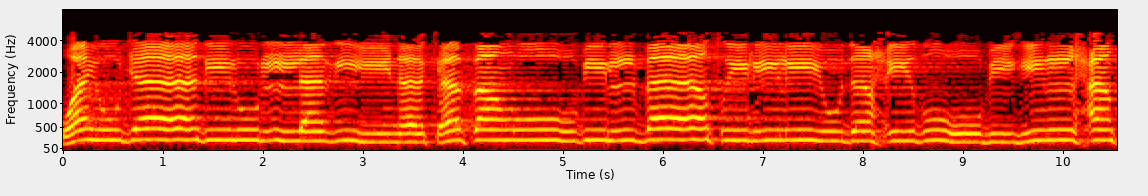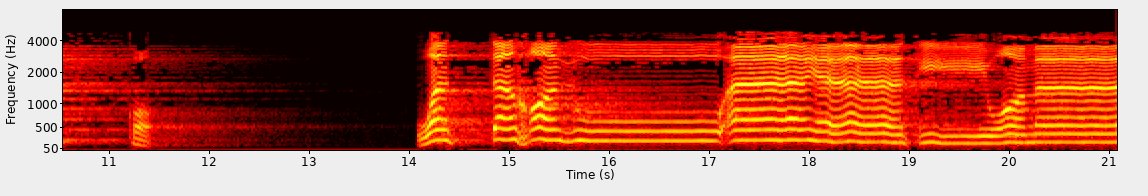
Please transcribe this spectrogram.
ويجادل الذين كفروا بالباطل ليدحضوا به الحق اتخذوا آياتي وما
